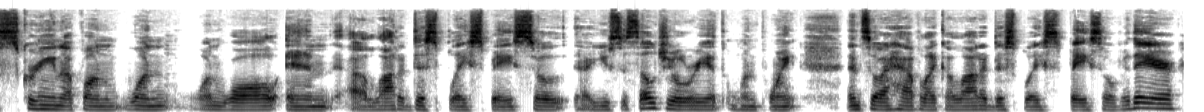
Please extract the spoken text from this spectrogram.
screen up on one one wall and a lot of display space. So I used to sell jewelry at one point, and so I have like a lot of display space over there.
